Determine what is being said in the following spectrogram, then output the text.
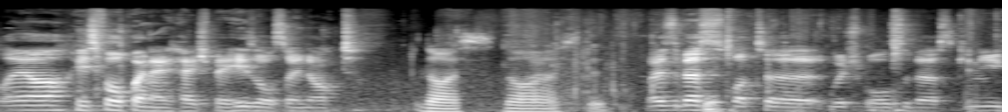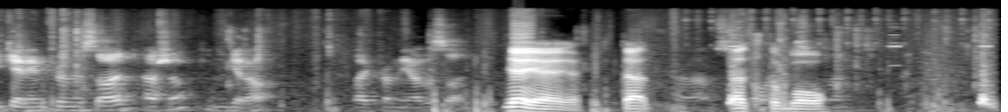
Player, he's 4.8 HP. He's also knocked. Nice, nice, dude. Where's the best spot to? Which wall's the best? Can you get in from this side, Asher? Can you get up, like from the other side? Yeah, yeah, yeah. That. Uh, That's the wall. so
